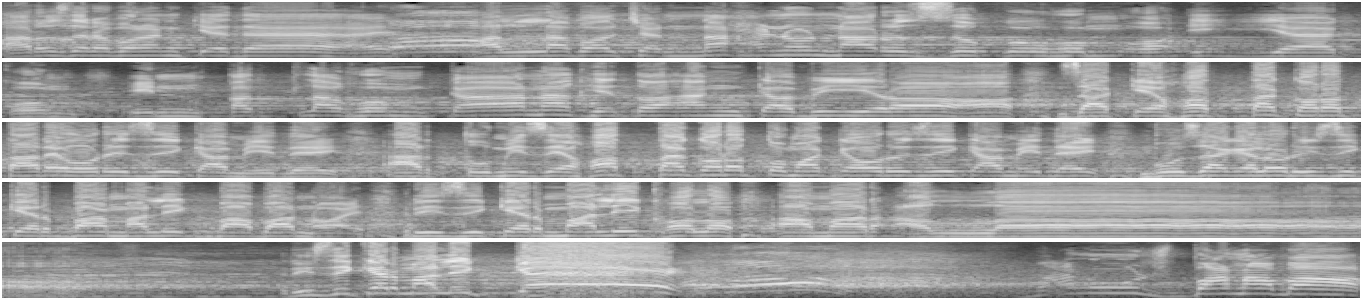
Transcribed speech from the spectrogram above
আরও যারা বলেন কে দেয়? আল্লাহ! বলছেন নাহনু নারুজুকুহুম ও ইয়াকুম ইন কাতলাহুম কানা খিতাআন কাবীরা। যাকে হত্যা করো তারে ও রিজিক আমি দেই। আর তুমি যে হত্যা করো তোমাকে ও রিজিক আমি দেই। বোঝা গেল রিজিকের বা মালিক বাবা নয় রিজিকের মালিক হলো আমার আল্লাহ। রিজিকের মালিক কে? বানাবার,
